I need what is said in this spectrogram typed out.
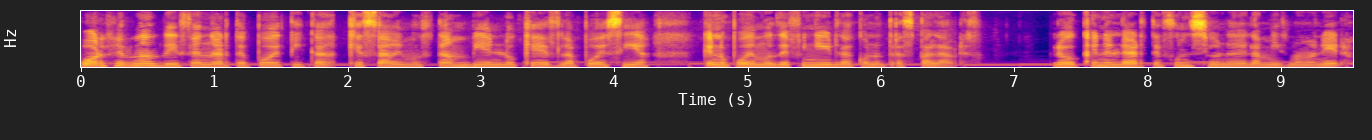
Borges nos dice en Arte Poética que sabemos tan bien lo que es la poesía que no podemos definirla con otras palabras. Creo que en el arte funciona de la misma manera.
